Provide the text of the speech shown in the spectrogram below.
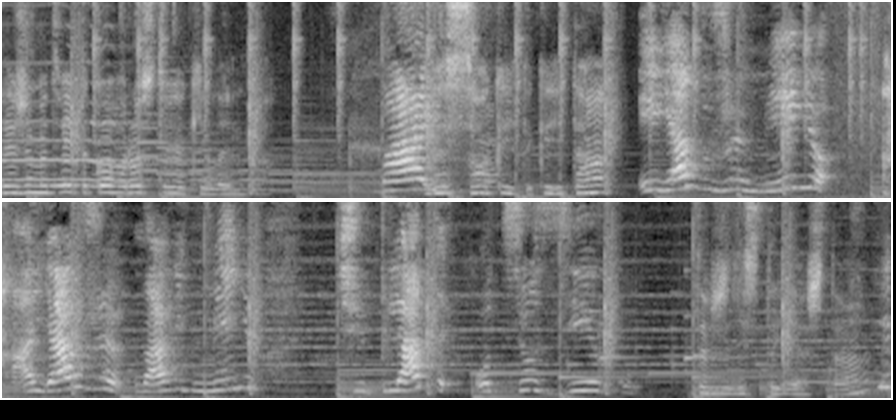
Ти ж Матвій такого росту, як ялинка. Високий такий, так? і я дуже вмію, а я вже навіть вмію чіпляти оцю зірку. Ти вже дістаєш, так?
